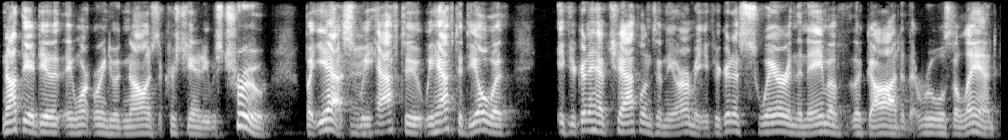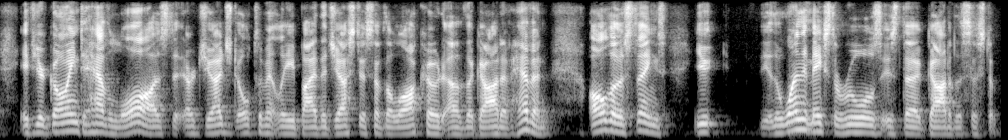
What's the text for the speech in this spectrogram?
not the idea that they weren't going to acknowledge that Christianity was true. But yes, mm. we have to we have to deal with if you're going to have chaplains in the army, if you're going to swear in the name of the God that rules the land, if you're going to have laws that are judged ultimately by the justice of the law code of the God of heaven, all those things, you the one that makes the rules is the God of the system.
